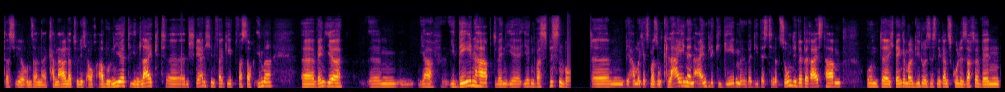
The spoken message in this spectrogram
dass ihr unseren Kanal natürlich auch abonniert, ihn liked, ein Sternchen vergebt, was auch immer. Äh, wenn ihr ähm, ja, Ideen habt, wenn ihr irgendwas wissen wollt, ähm, wir haben euch jetzt mal so einen kleinen Einblick gegeben über die Destination, die wir bereist haben. Und äh, ich denke mal, Guido, es ist eine ganz coole Sache, wenn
